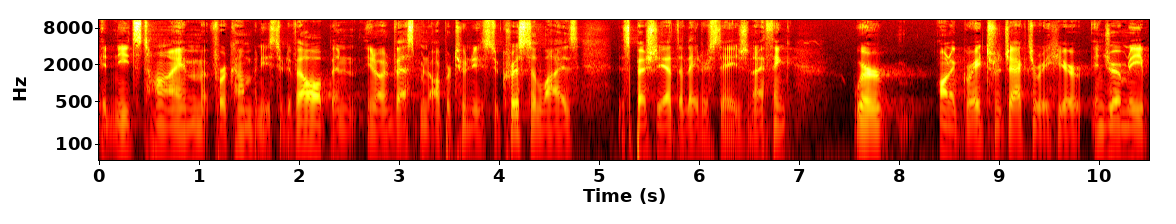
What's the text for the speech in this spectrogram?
It needs time for companies to develop and you know investment opportunities to crystallize, especially at the later stage. And I think we're on a great trajectory here in Germany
